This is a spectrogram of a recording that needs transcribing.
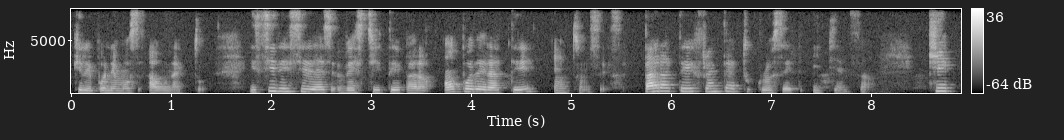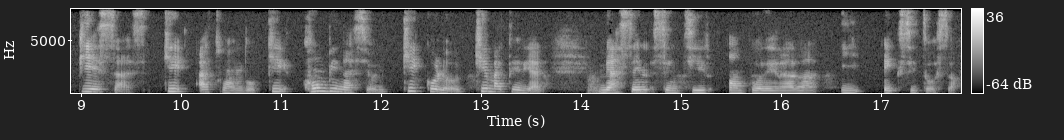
que le ponemos a un acto. Y si decides vestirte para empoderarte, entonces párate frente a tu closet y piensa, ¿qué piezas, qué atuendo, qué combinación, qué color, qué material me hacen sentir empoderada y exitosa?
